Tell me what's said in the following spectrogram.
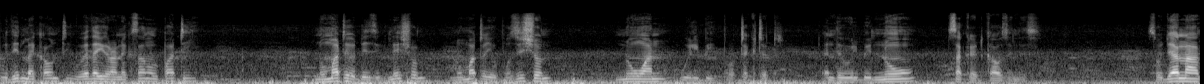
within my county, whether you're an external party, no matter your designation, no matter your position, no one will be protected and there will be no sacred cows in this. So jana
